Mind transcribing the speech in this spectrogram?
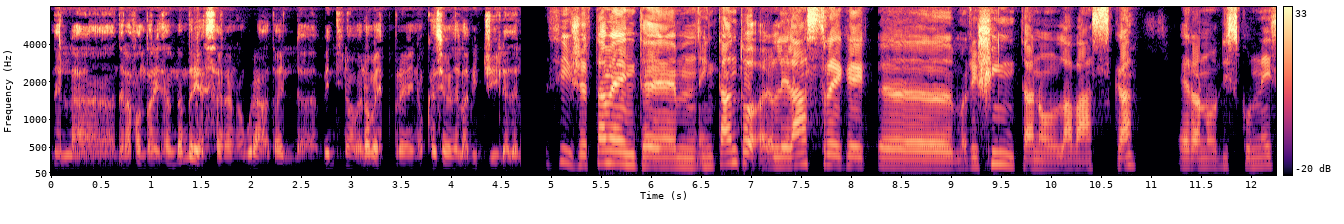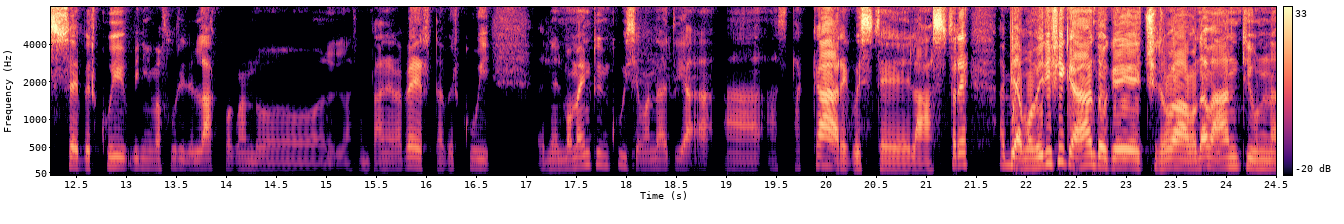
della, della Fontana di Sant'Andrea e sarà inaugurata il 29 novembre in occasione della vigilia del sì, certamente. Intanto le lastre che eh, recintano la vasca erano disconnesse per cui veniva fuori dell'acqua quando la fontana era aperta, per cui eh, nel momento in cui siamo andati a, a, a, staccare queste lastre abbiamo verificato che ci trovavamo davanti un,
